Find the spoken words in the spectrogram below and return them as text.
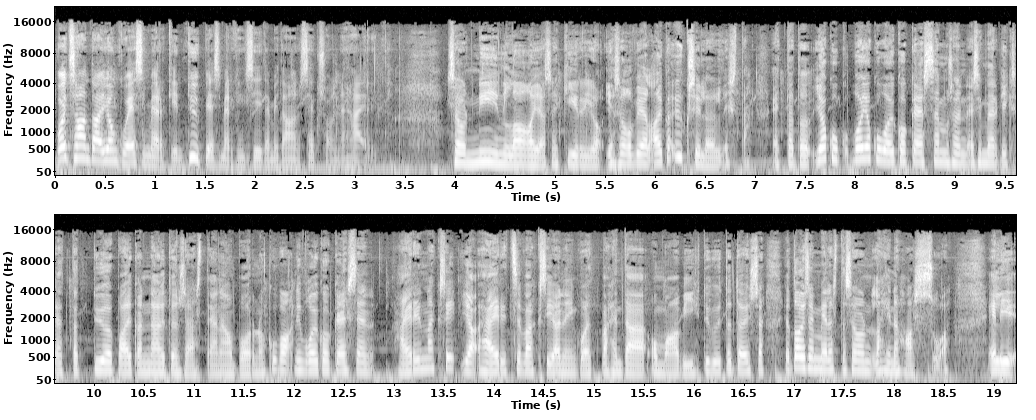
Voitko antaa jonkun esimerkin, tyyppiesimerkin siitä, mitä on seksuaalinen häirintä? Se on niin laaja se kirjo ja se on vielä aika yksilöllistä. Että to, joku, voi, joku voi kokea semmoisen esimerkiksi, että työpaikan näytön säästäjänä on pornokuva, niin voi kokea sen häirinnäksi ja häiritseväksi ja niin kuin, että vähentää omaa viihtyvyyttä töissä. Ja toisen mielestä se on lähinnä hassua. Eli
